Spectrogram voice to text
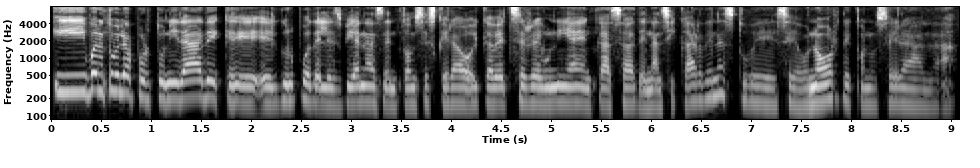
Y bueno, tuve la oportunidad de que el grupo de lesbianas de entonces, que era hoy Cabet, se reunía en casa de Nancy Cárdenas. Tuve ese honor de conocer a la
